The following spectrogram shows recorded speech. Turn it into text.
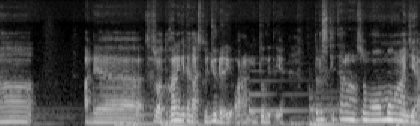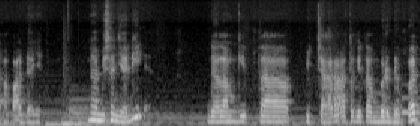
uh, ada sesuatu hal yang kita nggak setuju dari orang itu gitu ya. Terus kita langsung ngomong aja apa adanya. Nah bisa jadi dalam kita bicara atau kita berdebat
